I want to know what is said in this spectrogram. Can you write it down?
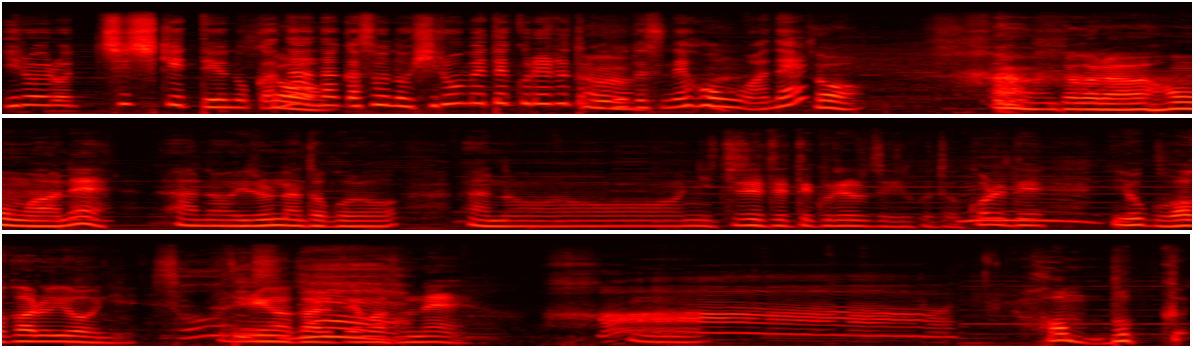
いろいろ知識っていうのかななんかそういうのを広めてくれるってことですね、本はね。そう、うんだから本はねあのいろんなところあのに連れてってくれるということ。これでうん。よくわかるように描かれてますね。はあ、本ブック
